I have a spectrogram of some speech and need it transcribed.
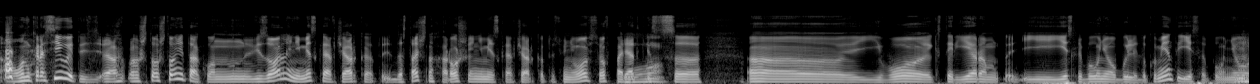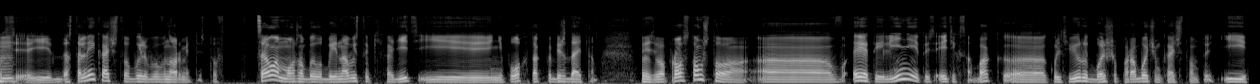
а он красивый, то есть, а что, что не так? Он визуально немецкая овчарка, то есть достаточно хорошая немецкая овчарка, то есть у него все в порядке О. с э, его экстерьером, и если бы у него были документы, если бы у него mm-hmm. все, и остальные качества были бы в норме, то есть то в, в целом можно было бы и на выставке ходить и неплохо так побеждать там. То есть вопрос в том, что э, в этой линии, то есть этих собак э, культивируют больше по рабочим качествам, то есть и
